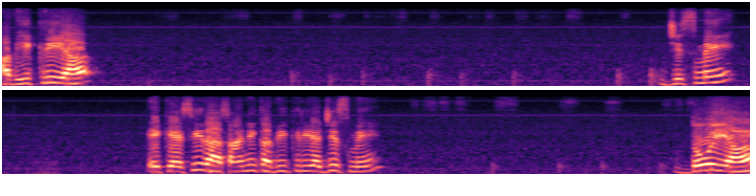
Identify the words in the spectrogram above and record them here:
अभिक्रिया जिसमें एक ऐसी रासायनिक अभिक्रिया जिसमें दो या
